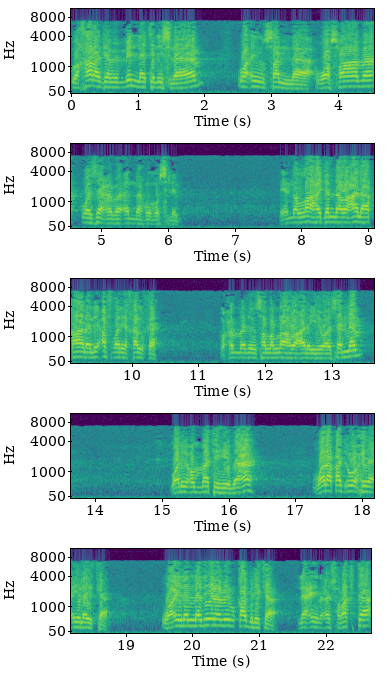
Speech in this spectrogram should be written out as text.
وخرج من ملة الإسلام وإن صلى وصام وزعم أنه مسلم. لأن الله جل وعلا قال لأفضل خلقه محمد صلى الله عليه وسلم ولأمته معه ولقد أوحي إليك وإلى الذين من قبلك لئن أشركت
